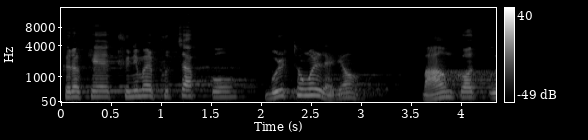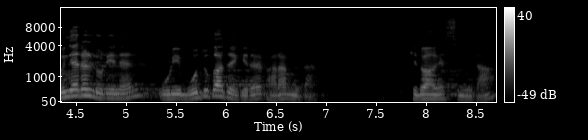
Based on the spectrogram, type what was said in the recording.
그렇게 주님을 붙잡고 물통을 내려 마음껏 은혜를 누리는 우리 모두가 되기를 바랍니다. 기도하겠습니다.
